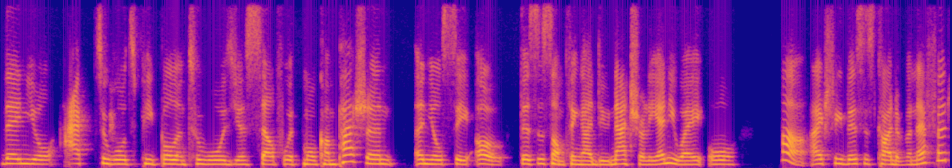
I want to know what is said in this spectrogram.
then you'll act towards people and towards yourself with more compassion. And you'll see, oh, this is something I do naturally anyway. Or, ah, actually, this is kind of an effort.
